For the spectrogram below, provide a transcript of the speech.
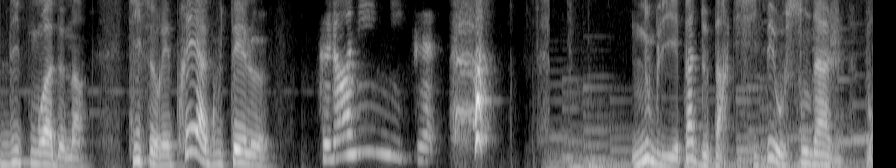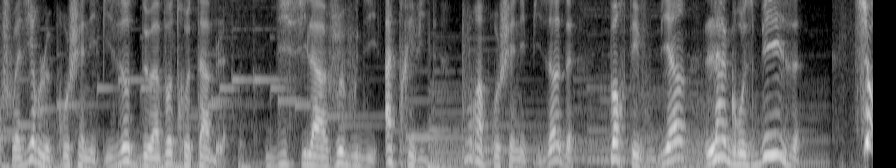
dites-moi demain, qui serait prêt à goûter le N'oubliez pas de participer au sondage pour choisir le prochain épisode de À votre table. D'ici là, je vous dis à très vite pour un prochain épisode. Portez-vous bien, la grosse bise. Ciao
